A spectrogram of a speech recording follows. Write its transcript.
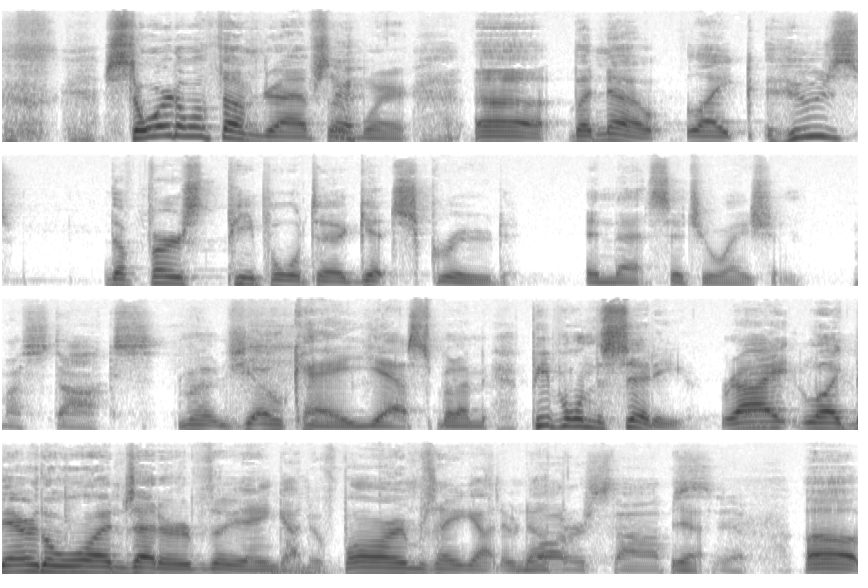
Stored on a thumb drive somewhere. uh, but no, like who's the first people to get screwed in that situation? My stocks. Okay, yes, but I mean people in the city, right? Like they're the ones that are they ain't got no farms, they ain't got no nothing. Water stops. Yeah. Yeah. Uh,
